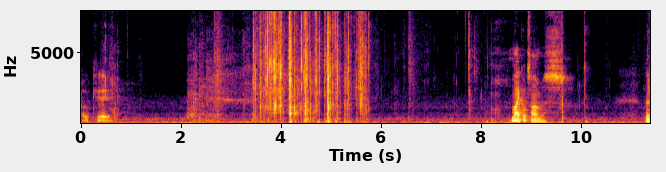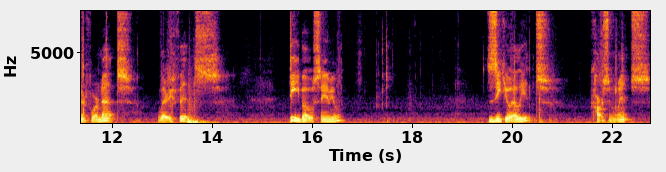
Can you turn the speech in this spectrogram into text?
Okay. Michael Thomas, Leonard Fournette, Larry Fitz, Deebo Samuel, Ezekiel Elliott, Carson Wentz,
